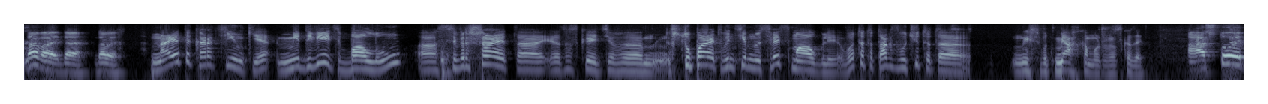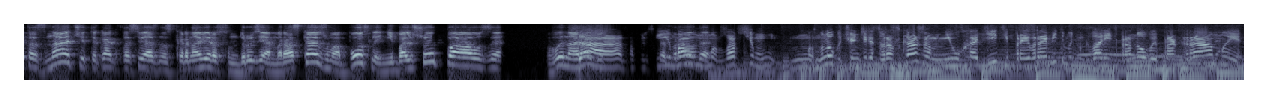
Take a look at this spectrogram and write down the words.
Давай, да, давай. На этой картинке медведь Балу а, совершает, а, э, так сказать, вступает в интимную связь с Маугли. Вот это так звучит, это, если вот мягко можно рассказать. А что это значит и как это связано с коронавирусом, друзья, мы расскажем, а после небольшой паузы вы на да, и правда? вообще много чего интересного расскажем. Не уходите, про Евровидение будем говорить, про новые программы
